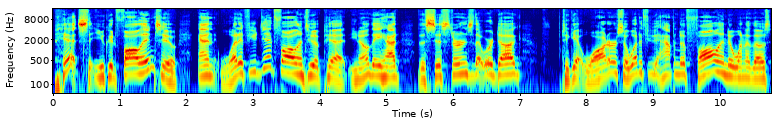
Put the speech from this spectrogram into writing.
pits that you could fall into. And what if you did fall into a pit? You know, they had the cisterns that were dug to get water. So what if you happen to fall into one of those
